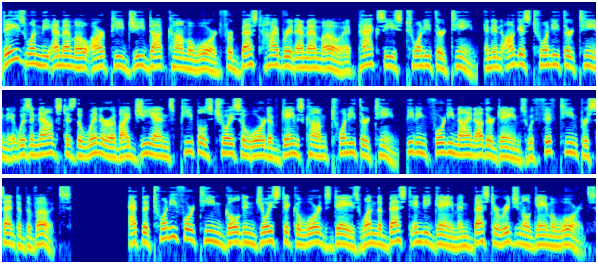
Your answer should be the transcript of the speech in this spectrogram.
DayZ won the MMORPG.com award for Best Hybrid MMO at PAX East 2013, and in August 2013 it was announced as the winner of IGN's People's Choice Award of Gamescom 2013, beating 49 other games with 15% of the votes. At the 2014 Golden Joystick Awards DayZ won the Best Indie Game and Best Original Game awards.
